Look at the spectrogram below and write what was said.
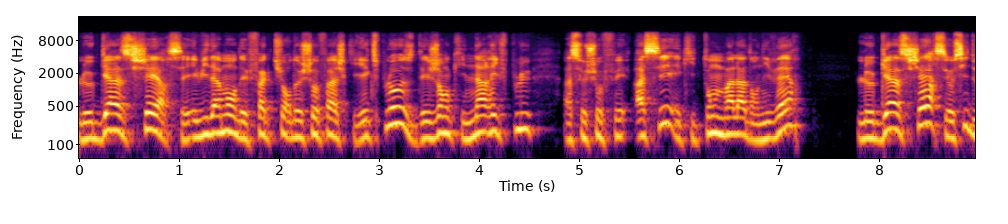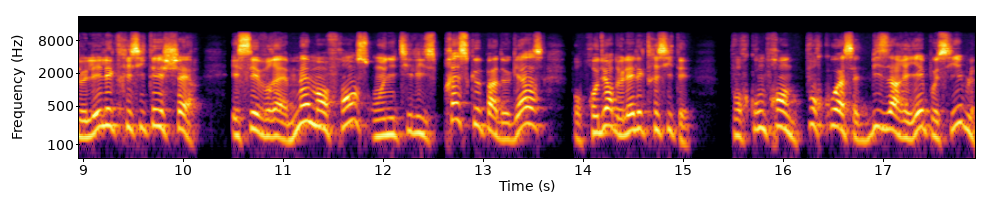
Le gaz cher, c'est évidemment des factures de chauffage qui explosent, des gens qui n'arrivent plus à se chauffer assez et qui tombent malades en hiver. Le gaz cher, c'est aussi de l'électricité chère. Et c'est vrai, même en France, on n'utilise presque pas de gaz pour produire de l'électricité. Pour comprendre pourquoi cette bizarrerie est possible,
